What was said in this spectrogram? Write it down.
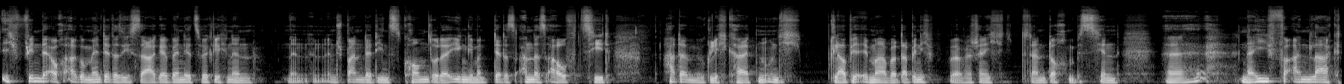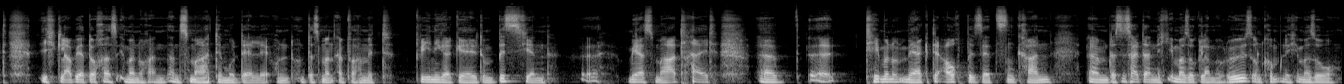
ich finde auch Argumente, dass ich sage, wenn jetzt wirklich ein, ein, ein spannender Dienst kommt oder irgendjemand, der das anders aufzieht, hat er Möglichkeiten. Und ich glaube ja immer, aber da bin ich wahrscheinlich dann doch ein bisschen äh, naiv veranlagt. Ich glaube ja doch immer noch an, an smarte Modelle und, und dass man einfach mit weniger Geld und ein bisschen äh, mehr Smartheit äh, äh, Themen und Märkte auch besetzen kann. Ähm, das ist halt dann nicht immer so glamourös und kommt nicht immer so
